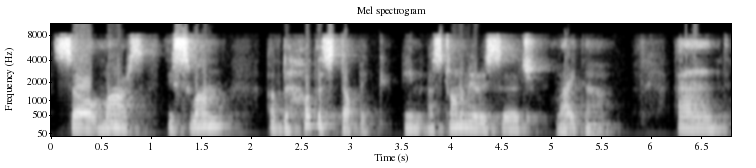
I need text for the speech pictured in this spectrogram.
So Mars is one of the hottest topic in astronomy research right now. And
